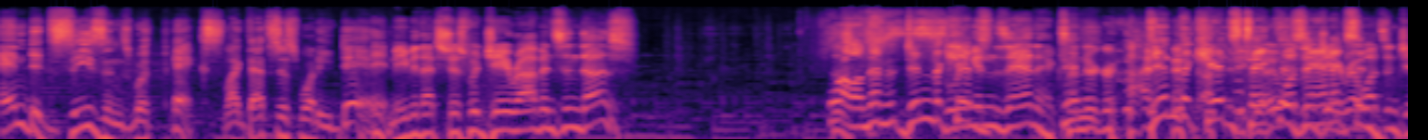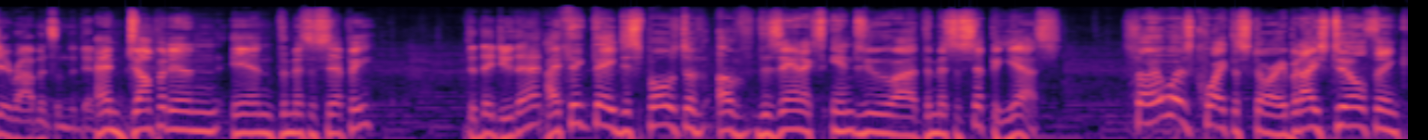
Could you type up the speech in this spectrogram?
ended seasons with picks. Like that's just what he did. Hey, maybe that's just what Jay Robinson does. Well, and then didn't the Slinging kids Xanax didn't, underground? Didn't the kids take it the wasn't Jay, Xanax It and, wasn't Jay Robinson that did it. and dump it in in the Mississippi? Did they do that? I think they disposed of, of the Xanax into uh, the Mississippi. Yes, so it was quite the story. But I still think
